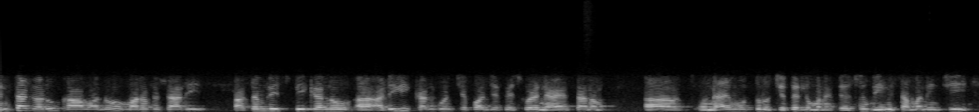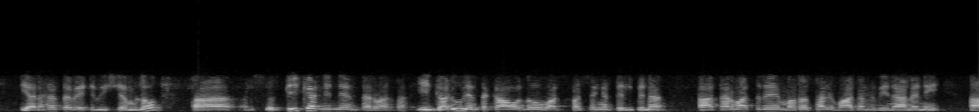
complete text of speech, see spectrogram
ఎంత గడువు కావాలో మరొకసారి అసెంబ్లీ స్పీకర్ను అడిగి కనుక్కొని చెప్పని చెప్పేసి కూడా న్యాయస్థానం న్యాయమూర్తులు చెప్పినట్లు మనకు తెలుసు. దీనికి సంబంధించి ఈ అర్హత వేటి విషయంలో ఆ స్పీకర్ నిర్ణయం తర్వాత ఈ గడువు ఎంత కావాలో వారు స్పష్టంగా తెలిపిన ఆ తర్వాతనే మరోసారి వాదనలు వినాలని ఆ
